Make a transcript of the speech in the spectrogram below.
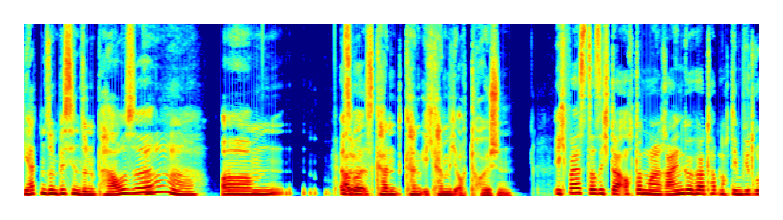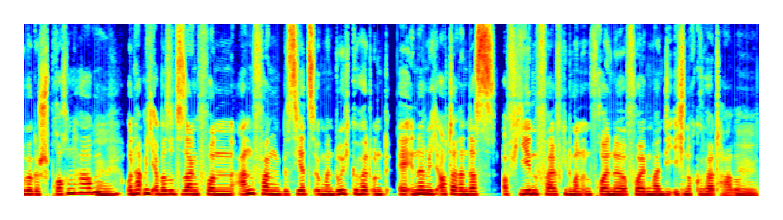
Die hatten so ein bisschen so eine Pause, Ah. ähm, Also- aber es kann, kann, ich kann mich auch täuschen. Ich weiß, dass ich da auch dann mal reingehört habe, nachdem wir drüber gesprochen haben Mhm. und habe mich aber sozusagen von Anfang bis jetzt irgendwann durchgehört und erinnere mich auch daran, dass auf jeden Fall Friedemann und Freunde Folgen waren, die ich noch gehört habe.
